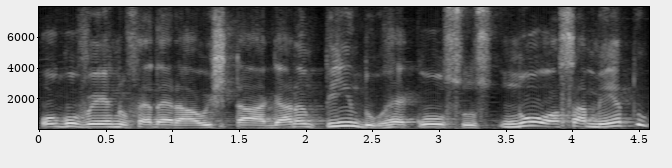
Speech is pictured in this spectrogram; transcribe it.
o governo federal está garantindo recursos no orçamento,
